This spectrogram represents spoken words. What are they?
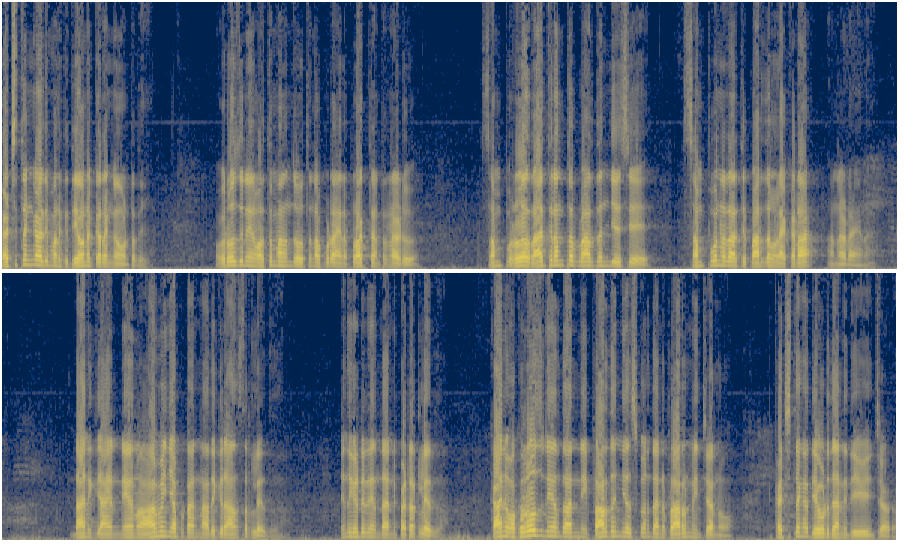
ఖచ్చితంగా అది మనకు దేవనకరంగా ఉంటుంది. ఒకరోజు నేను వర్తమానం చదువుతున్నప్పుడు ఆయన ప్రవక్త అంటున్నాడు సంపూ రో- రాత్రంతా ప్రార్థన చేసే సంపూర్ణ రాత్రి ప్రార్థనలు ఎక్కడా? అన్నాడు ఆయన. దానికి ఆయన నేను ఆమె చెప్పడానికి నా దగ్గర ఆన్సర్ లేదు. ఎందుకంటే నేను దాన్ని పెట్టట్లేదు. కానీ ఒకరోజు నేను దాన్ని ప్రార్థన చేసుకొని దాన్ని ప్రారంభించాను. ఖచ్చితంగా దేవుడు దాన్ని దీవించాడు.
